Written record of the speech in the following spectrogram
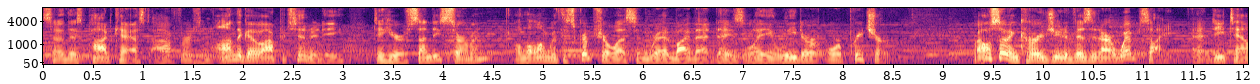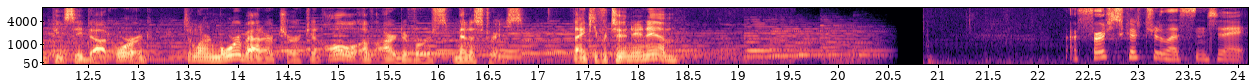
so this podcast offers an on the go opportunity to hear Sunday's sermon along with the scripture lesson read by that day's lay leader or preacher. We also encourage you to visit our website at dtownpc.org to learn more about our church and all of our diverse ministries. Thank you for tuning in. Our first scripture lesson today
